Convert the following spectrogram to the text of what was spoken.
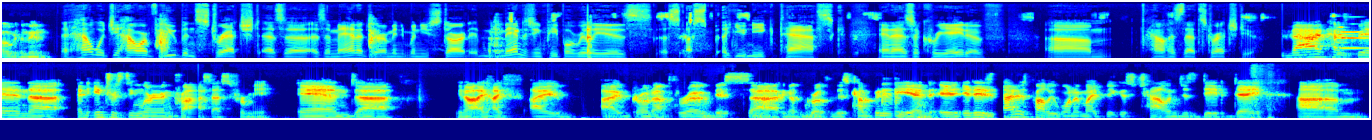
over the moon. And how would you? How have you been stretched as a as a manager? I mean, when you start managing people, really is a, a, a unique task. And as a creative, um, how has that stretched you? That has been uh, an interesting learning process for me, and uh, you know, I, I, I I've grown up throughout this, uh, you know, the growth of this company, and it, it is that is probably one of my biggest challenges day to day, um,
